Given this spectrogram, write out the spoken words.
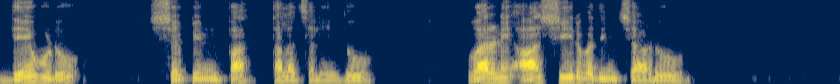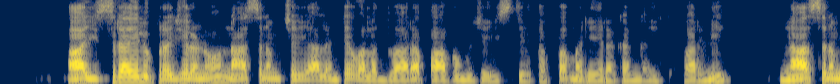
దేవుడు శపింప తలచలేదు. వారిని ఆశీర్వదించాడు. ఆ ఇస్రాయేలు ప్రజలను నాశనం చేయాలంటే వాళ్ళ ద్వారా పాపము చేయిస్తే తప్ప మరే రకంగా వారిని నాశనం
